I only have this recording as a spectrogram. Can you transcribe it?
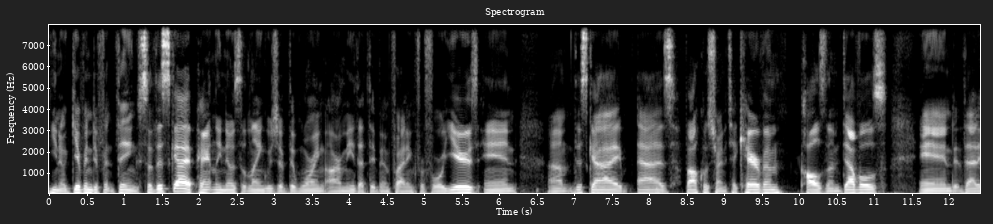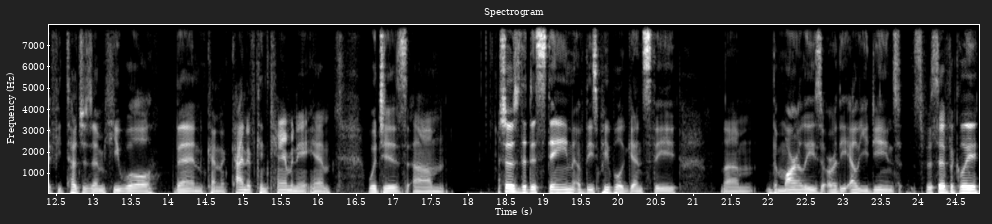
you know, given different things. So this guy apparently knows the language of the warring army that they've been fighting for four years, and um, this guy, as Falco's trying to take care of him, calls them devils, and that if he touches them, he will then kind of kind of contaminate him, which is um, shows the disdain of these people against the um, the Marleys or the Eldians specifically,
